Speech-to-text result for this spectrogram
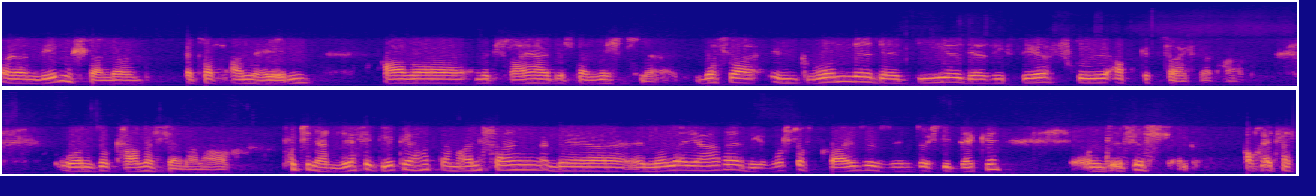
euren Lebensstandard etwas anheben, aber mit Freiheit ist dann nichts mehr. Das war im Grunde der Deal, der sich sehr früh abgezeichnet hat. Und so kam es ja dann auch. Putin hat sehr viel Glück gehabt am Anfang der Nullerjahre. Die Rohstoffpreise sind durch die Decke. Und es ist auch etwas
